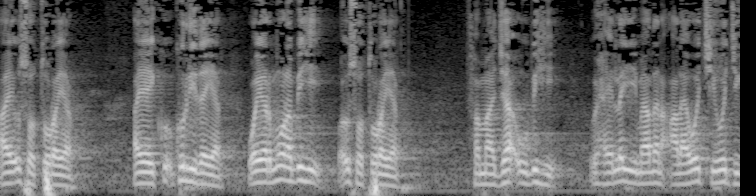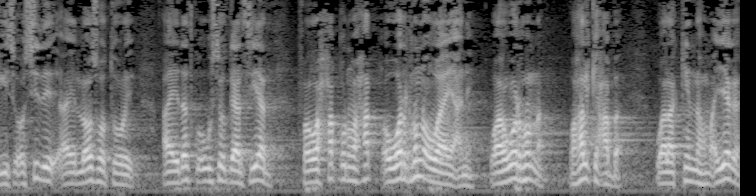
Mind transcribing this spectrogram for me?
ayay u soo tuurayaan. Ayay ku ridayaan. Wayarmuuna bihi way u soo tuurayaan. Famaa jaauu bihi waxay la yimaadaan calaa wejhi wejigiisa oo sidii ay loo soo tuuray ay dadka ugu soo gaarsiiyaan fa huwa xaqun waa aq oo war run waa yani waa war runa waa halkii ayaga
